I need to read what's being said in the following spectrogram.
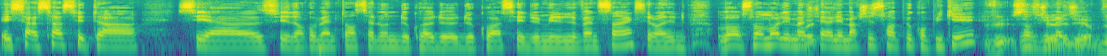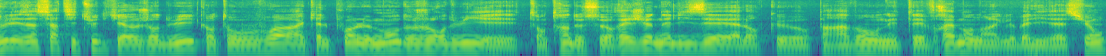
et ça, ça c'est à, c'est à, c'est dans combien de temps Salon de quoi, de, de quoi C'est 2025. C'est en ce moment les marchés, les marchés sont un peu compliqués. Vu, dire. Vu les incertitudes qu'il y a aujourd'hui, quand on voit à quel point le monde aujourd'hui est en train de se régionaliser, alors qu'auparavant on était vraiment dans la globalisation,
